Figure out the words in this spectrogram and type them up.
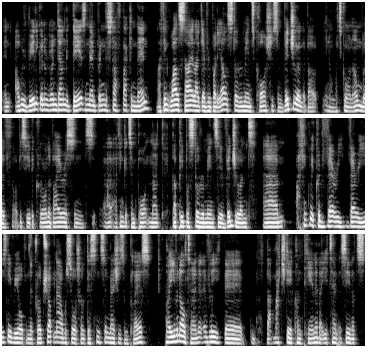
and are we really going to run down the days and then bring the staff back in then? I think whilst I, like everybody else, still remains cautious and vigilant about you know what's going on with obviously the coronavirus, and I think it's important that that people still remain say vigilant. Um, I think we could very, very easily reopen the club shop now with social distancing measures in place. Or even alternatively, the that match day container that you tend to see that's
